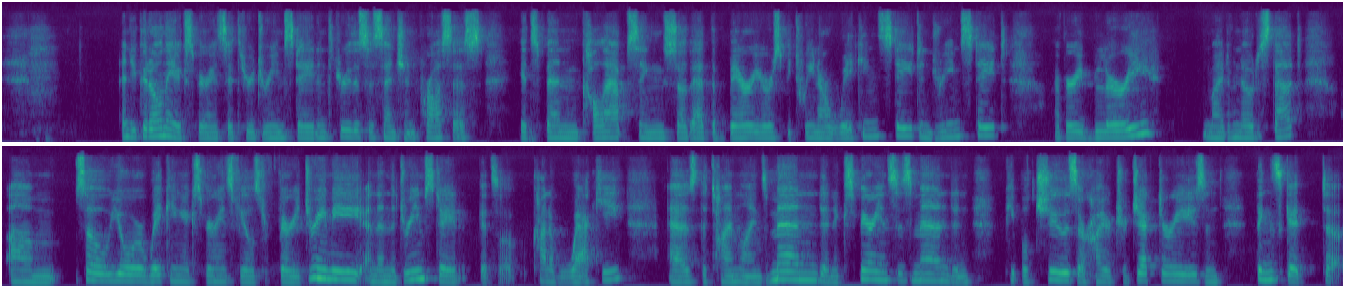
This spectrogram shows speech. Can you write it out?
And you could only experience it through dream state. And through this ascension process, it's been collapsing so that the barriers between our waking state and dream state are very blurry. You might have noticed that. Um, so your waking experience feels very dreamy, and then the dream state gets a kind of wacky as the timelines mend and experiences mend, and people choose their higher trajectories, and things get uh,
